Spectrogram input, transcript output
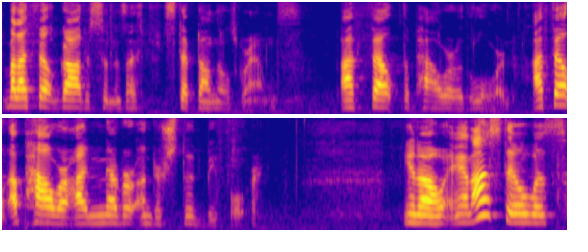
But I felt God as soon as I stepped on those grounds. I felt the power of the Lord. I felt a power I never understood before. You know, and I still was,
